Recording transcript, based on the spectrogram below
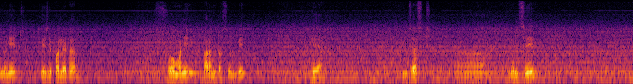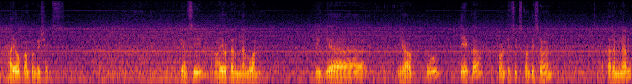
unit kg per liter. So many parameters will be here. Just uh, we'll see IO configurations. You can see IO terminal 1 you, uh, you have to take a 26 27 terminal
